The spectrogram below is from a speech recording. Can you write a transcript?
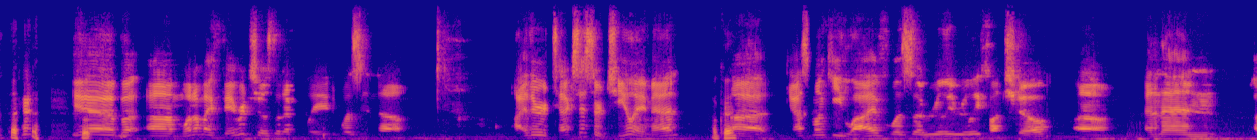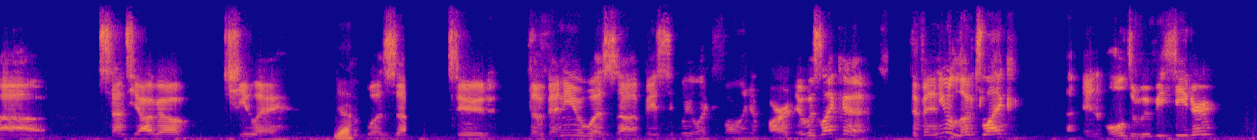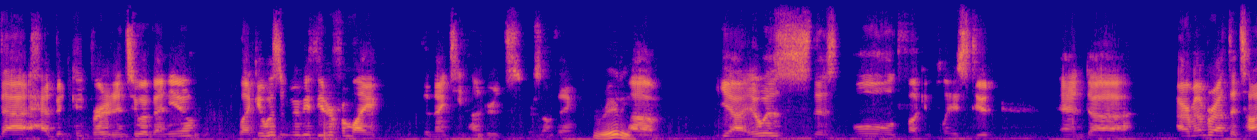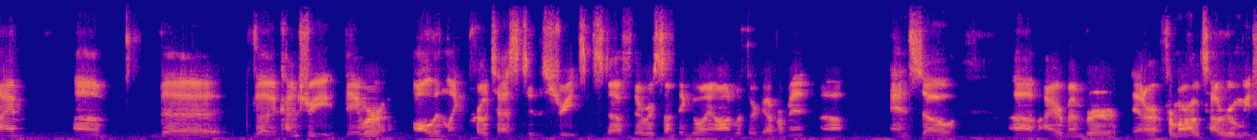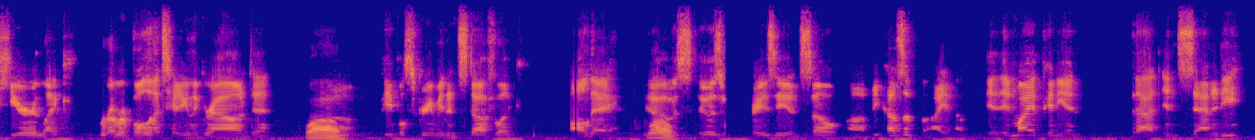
Yeah, but um, one of my favorite shows that I've played was in um, either Texas or Chile. Man, okay. uh, Gas Monkey Live was a really really fun show. Um, and then uh, Santiago, Chile. Yeah. Was uh, dude. The venue was uh, basically like falling apart. It was like a. The venue looked like an old movie theater that had been converted into a venue. Like it was a movie theater from like the 1900s or something. Really? Um, yeah, it was this old fucking place, dude. And uh, I remember at the time, um, the the country they were all in like protests in the streets and stuff. There was something going on with their government, um, and so um, I remember at our, from our hotel room we'd hear like rubber bullets hitting the ground and wow. um, people screaming and stuff like all day. Yeah, Wow. it was it was crazy, and so uh, because of I, in my opinion, that insanity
